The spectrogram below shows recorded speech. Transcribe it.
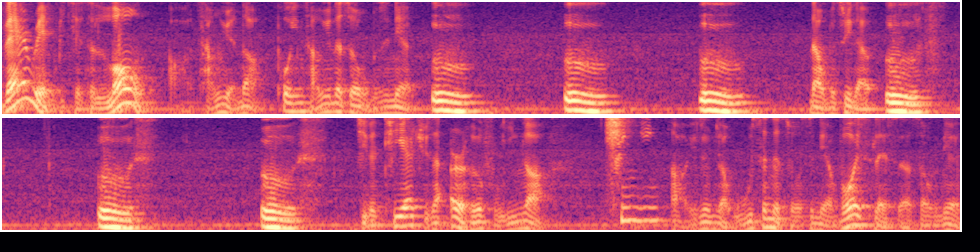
variant，并且是 long 啊长元的破音长元的时候，我们是念 u u u。那我们注意了 uth uth uth，记得 th 在二合辅音啊，轻音啊，也就是讲无声的时候是念 voiceless 的时候念。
